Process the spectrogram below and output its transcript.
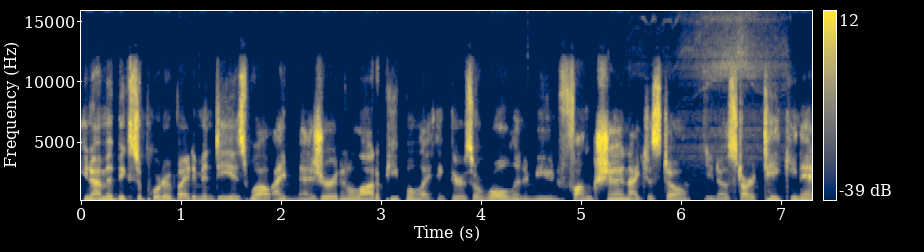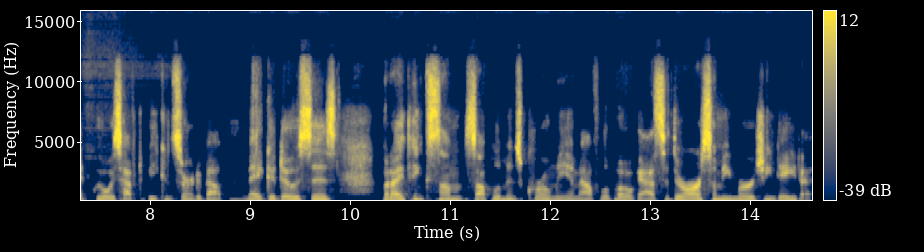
You know, I'm a big supporter of vitamin D as well. I measure it in a lot of people. I think there's a role in immune function. I just don't, you know, start taking it. We always have to be concerned about mega doses. But I think some supplements, chromium, alpha lipoic acid, there are some emerging data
